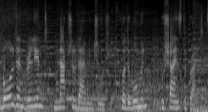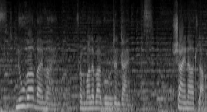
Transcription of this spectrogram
Bold and brilliant natural diamond jewelry for the woman who shines the brightest. Nuva by Mayan from Malabar Gold and Diamonds. Shine out loud.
